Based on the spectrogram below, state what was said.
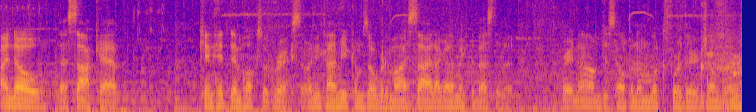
I know that Sockcap can hit them hooks with Rick, so anytime he comes over to my side, I gotta make the best of it. Right now, I'm just helping them look for their jungler.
